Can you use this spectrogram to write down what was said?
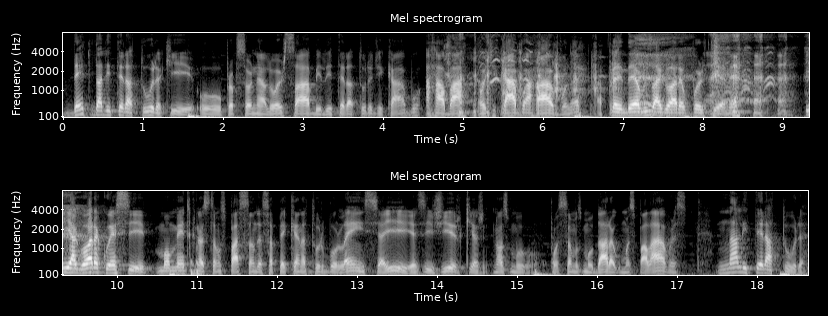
Dentro da literatura que o professor Nalor sabe, literatura de cabo a rabá, ou de cabo a rabo, né? Aprendemos agora o porquê, né? E agora com esse momento que nós estamos passando, essa pequena turbulência aí, exigir que nós possamos mudar algumas palavras, na literatura,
